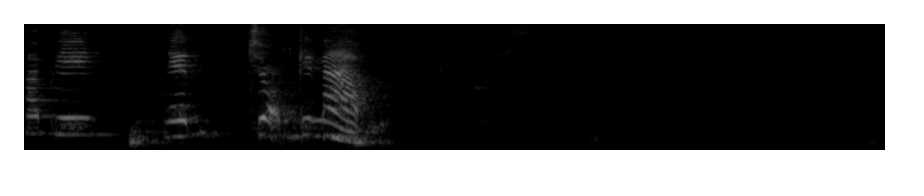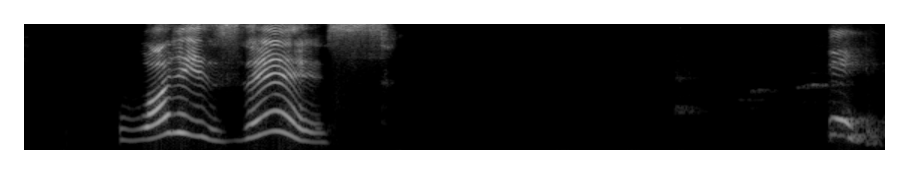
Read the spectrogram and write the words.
Puppy. Nên chọn cái nào? What is this? Chick.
